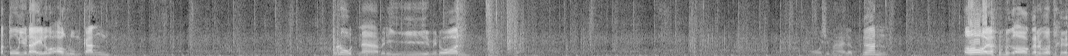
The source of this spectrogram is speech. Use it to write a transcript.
ประตูอยู่ไหนหรือว่าออกหลุมกันรูดหน้าไปดิไม่โดนโอ้ชิบหายแล้วเพื่อน โอ้ยมึงออกกันหมดเลย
